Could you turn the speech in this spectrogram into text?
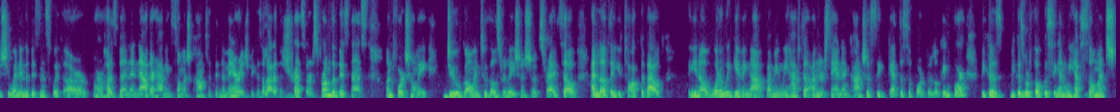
she went in the business with her, her husband, and now they're having so much conflict in the marriage because a lot of the stressors from the business, unfortunately, do go into those relationships, right? So, I love that you talked about you know what are we giving up? I mean we have to understand and consciously get the support we're looking for because because we're focusing and we have so much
